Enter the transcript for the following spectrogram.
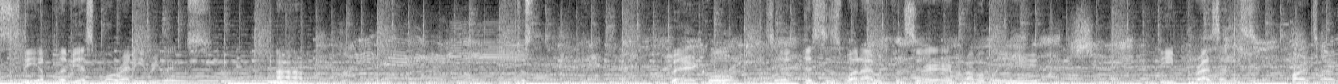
This is the Oblivious Moretti remix. Um, just very cool. This is what I would consider probably the present part of,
